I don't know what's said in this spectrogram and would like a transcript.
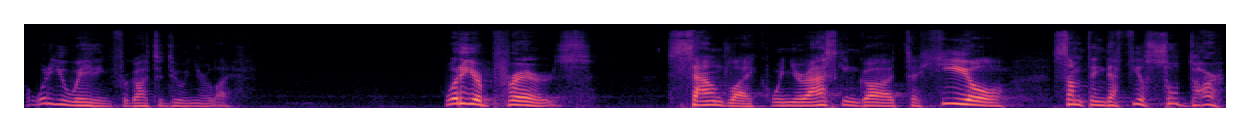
What are you waiting for God to do in your life? What do your prayers sound like when you're asking God to heal something that feels so dark?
